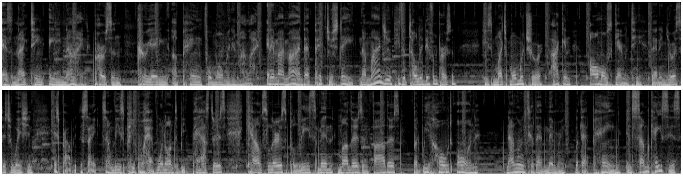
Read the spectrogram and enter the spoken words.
as a 1989 person creating a painful moment in my life. And in my mind, that picture stayed. Now, mind you, he's a totally different person. He's much more mature. I can almost guarantee that in your situation, it's probably the same. Some of these people have went on to be pastors, counselors, policemen, mothers, and fathers, but we hold on not only to that memory, but that pain, in some cases,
